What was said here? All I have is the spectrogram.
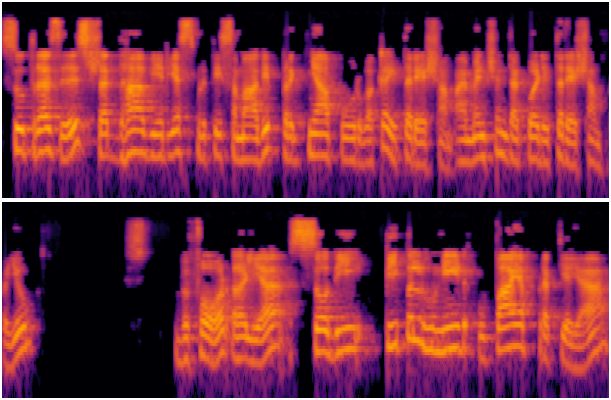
sutras is Shraddha Virya Smriti Samadhi Prajna Purvaka Itaresham. I mentioned that word Itaresham for you before earlier. So the people who need Upaya Pratyaya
